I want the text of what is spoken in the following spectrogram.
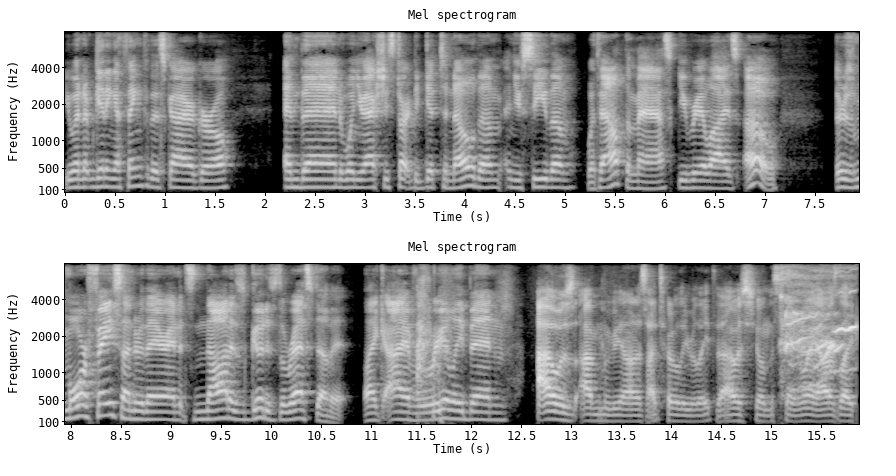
you end up getting a thing for this guy or girl. And then when you actually start to get to know them and you see them without the mask, you realize, oh, there's more face under there and it's not as good as the rest of it. Like I have really been I was, I'm gonna be honest, I totally relate to that. I was feeling the same way. I was like,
